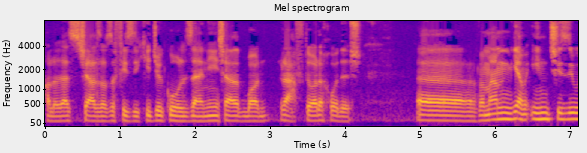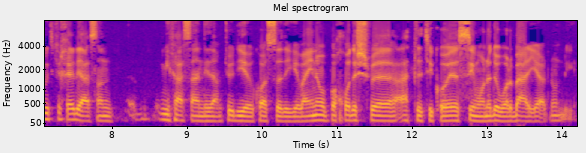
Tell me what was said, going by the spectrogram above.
حالا از چه از لحاظ فیزیکی چه گلزنی چه با رفتار خودش. و من میگم این چیزی بود که خیلی اصلا میپسندیدم تو دیگو کاستا دیگه و اینو با خودش به اتلتیکو سیمونه دوباره برگردون دیگه.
